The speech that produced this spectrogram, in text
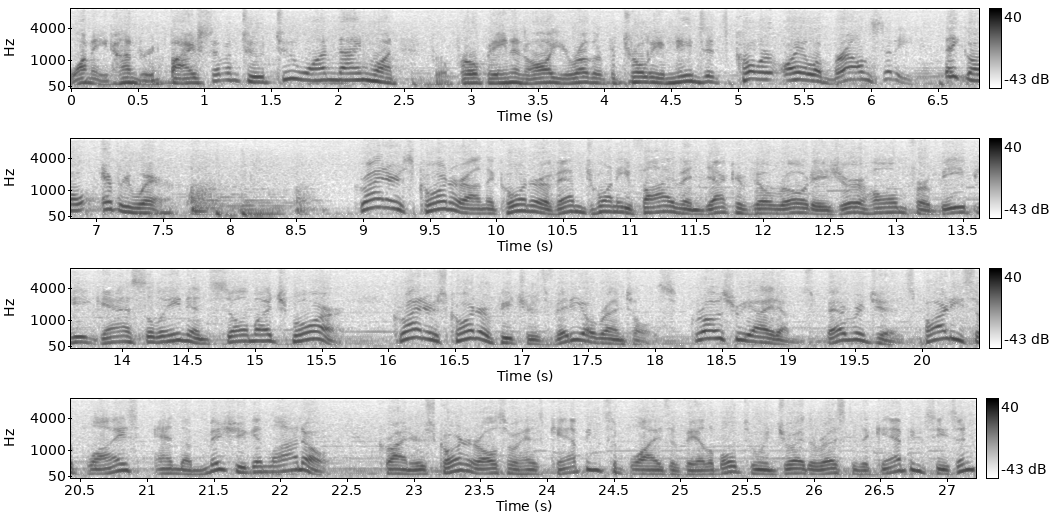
1-800-572-2191. For propane and all your other petroleum needs, it's Kohler Oil of Brown City. They go everywhere. Griner's Corner on the corner of M25 and Deckerville Road is your home for BP gasoline and so much more. Griner's Corner features video rentals, grocery items, beverages, party supplies, and the Michigan Lotto. Griner's Corner also has camping supplies available to enjoy the rest of the camping season,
